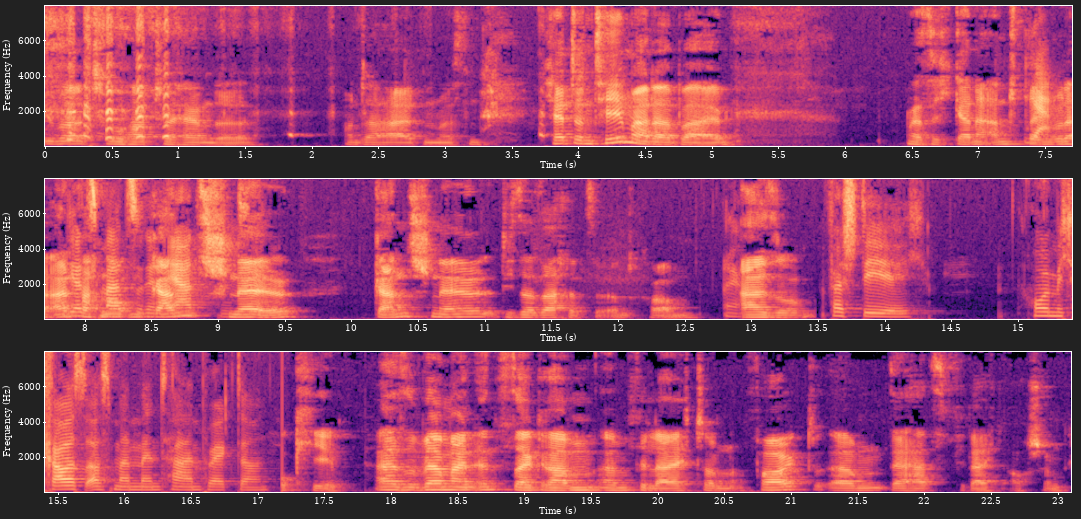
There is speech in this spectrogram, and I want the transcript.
über Too Hot to Handle unterhalten müssen. Ich hätte ein Thema dabei, was ich gerne ansprechen Ja, würde, einfach mal nur um ganz schnell, ganz schnell dieser Sache zu entkommen. Ja. Also, Verstehe ich. Hol mich raus aus meinem mentalen Breakdown. Okay. Also wer mein Instagram ähm, vielleicht schon folgt, ähm, der hat es vielleicht auch schon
